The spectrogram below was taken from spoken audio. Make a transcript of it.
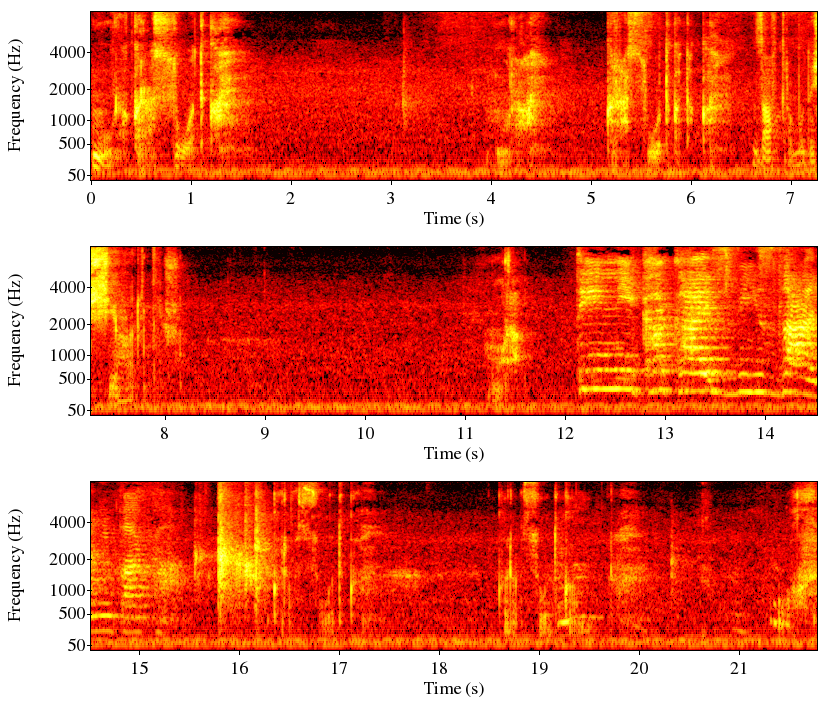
Мура красотка. Мура красотка така. Завтра буде ще гарніше. Мура. Ты никакая звезда не пока. Красотка. Красотка. Ох.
